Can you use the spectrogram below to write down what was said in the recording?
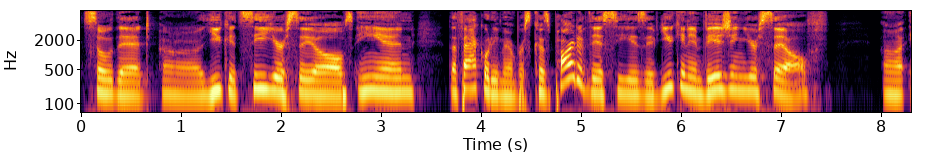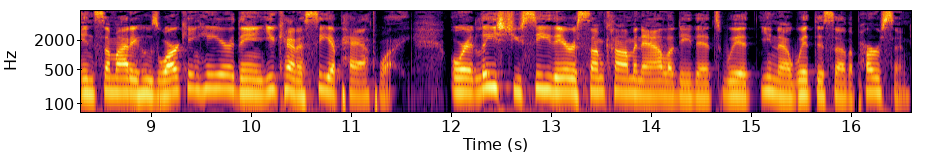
so that uh, you could see yourselves in the faculty members. Because part of this is if you can envision yourself uh, in somebody who's working here, then you kind of see a pathway, or at least you see there is some commonality that's with you know with this other person.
